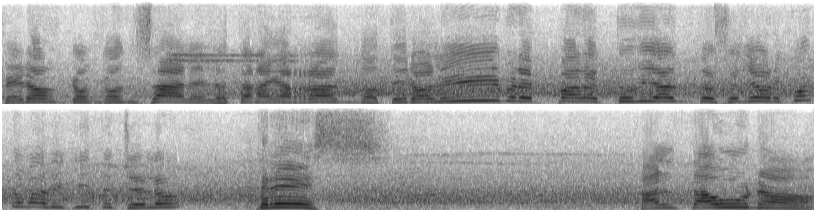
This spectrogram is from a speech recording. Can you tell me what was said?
Perón con González, lo están agarrando. Tiro libre para estudiantes, señor. ¿Cuánto más dijiste, Chelo? Tres. Falta uno.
